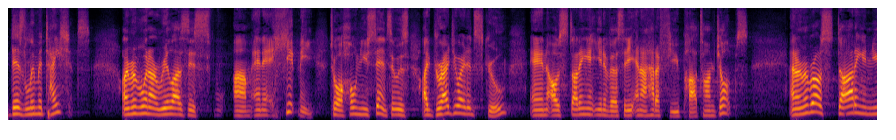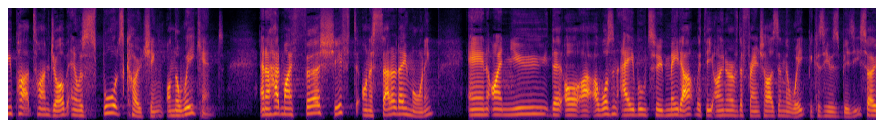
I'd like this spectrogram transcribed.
There's limitations. I remember when I realized this, um, and it hit me to a whole new sense. It was I'd graduated school and I was studying at university, and I had a few part time jobs. And I remember I was starting a new part time job, and it was sports coaching on the weekend. And I had my first shift on a Saturday morning, and I knew that oh, I wasn't able to meet up with the owner of the franchise in the week because he was busy. So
